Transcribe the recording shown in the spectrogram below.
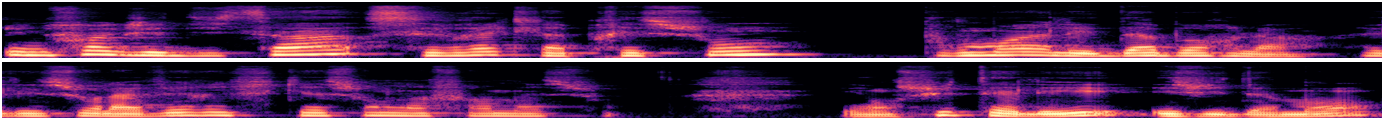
une fois que j'ai dit ça, c'est vrai que la pression, pour moi, elle est d'abord là. Elle est sur la vérification de l'information. Et ensuite, elle est évidemment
